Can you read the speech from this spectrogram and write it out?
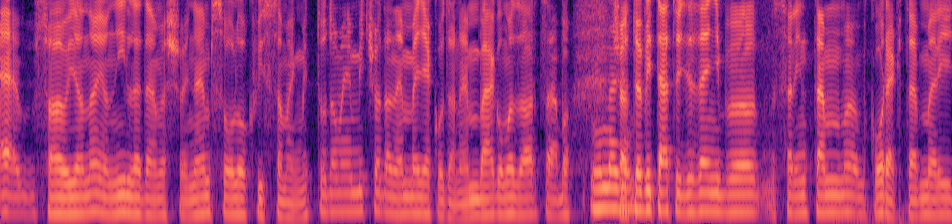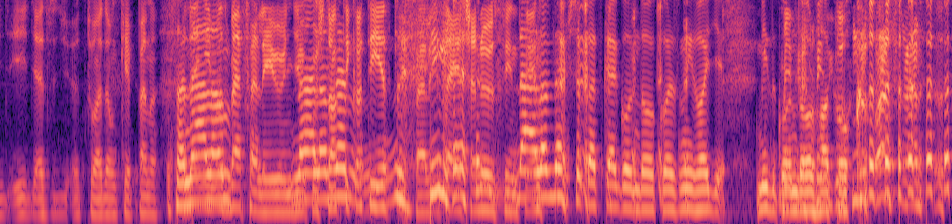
e, szóval ugye nagyon illedelmes, hogy nem szólok vissza, meg mit tudom én micsoda, nem megyek oda, nem vágom az arcába, és a többi, tehát, hogy ez ennyiből szerintem korrektebb, mert így, így ez tulajdonképpen szóval az nálam, enyém az befelé öngyilkos taktika, tiéd kifelé, igen, teljesen őszintén. Nálam nem sokat kell gondolkozni, hogy mit gondolhatok. Mit, mit gondolhatsz, mert...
